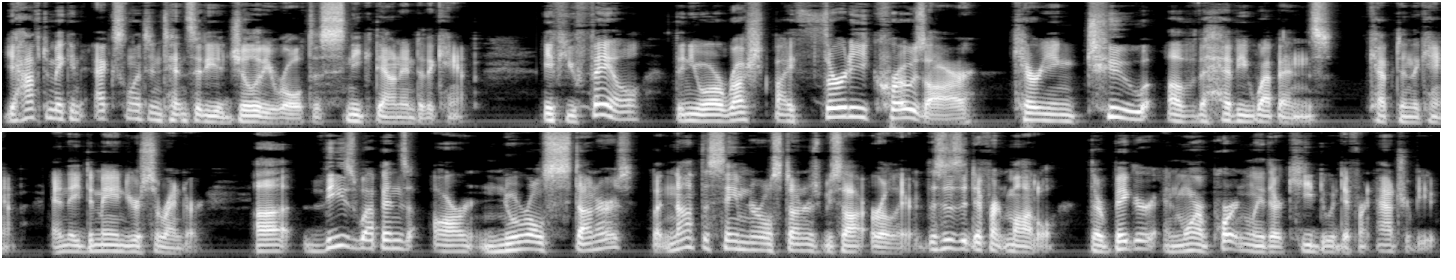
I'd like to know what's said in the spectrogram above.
You have to make an excellent intensity agility roll to sneak down into the camp. If you fail, then you are rushed by 30 Crozar carrying two of the heavy weapons kept in the camp, and they demand your surrender. Uh, these weapons are neural stunners, but not the same neural stunners we saw earlier. This is a different model. They're bigger, and more importantly, they're keyed to a different attribute.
